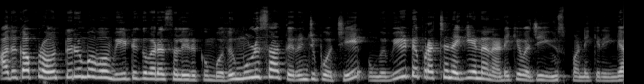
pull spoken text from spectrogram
அதுக்கப்புறம் திரும்பவும் வீட்டுக்கு வர சொல்லியிருக்கும்போது முழுசாக தெரிஞ்சு போச்சு. உங்கள் வீட்டு பிரச்சனைக்கு என்னை நடிக்க வச்சு யூஸ் பண்ணிக்கிறீங்க?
